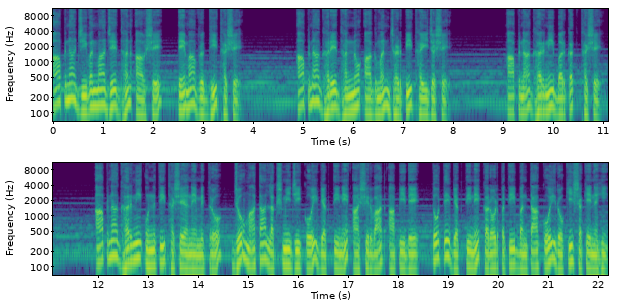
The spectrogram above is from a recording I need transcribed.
આપના જીવનમાં જે ધન આવશે, તેમાં વૃદ્ધિ થશે. આપના ઘરે ધનનો આગમન ઝડપી થઈ જશે. આપના ઘરની બરકત થશે. આપના ઘરની ઉન્નતિ થશે અને મિત્રો, જો માતા લક્ષ્મીજી કોઈ વ્યક્તિને આશીર્વાદ આપી દે, તો તે વ્યક્તિને કરોડપતિ બનતા કોઈ રોકી શકે નહીં.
